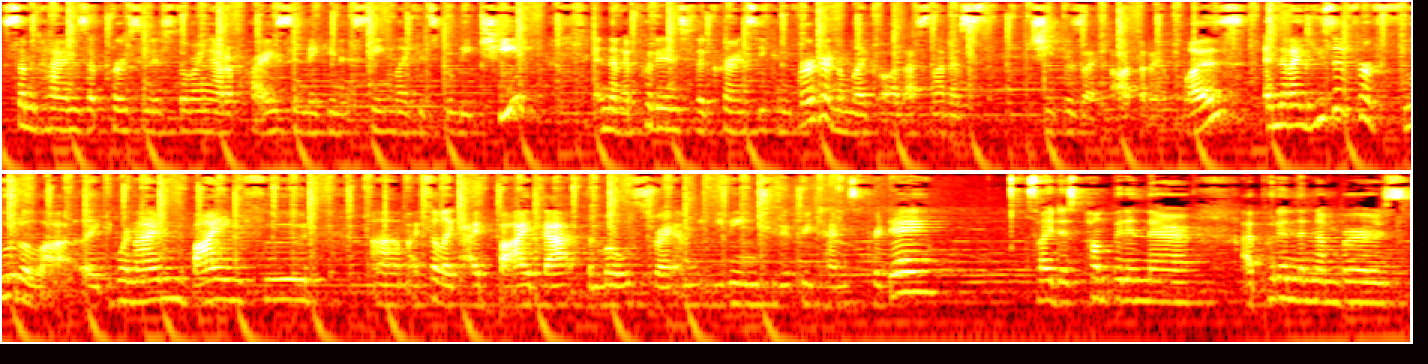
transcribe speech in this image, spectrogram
Sometimes a person is throwing out a price and making it seem like it's really cheap. And then I put it into the currency converter and I'm like, oh, that's not as cheap as I thought that it was. And then I use it for food a lot. Like when I'm buying food, um, I feel like I buy that the most, right? I'm eating two to three times per day. So I just pump it in there, I put in the numbers,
